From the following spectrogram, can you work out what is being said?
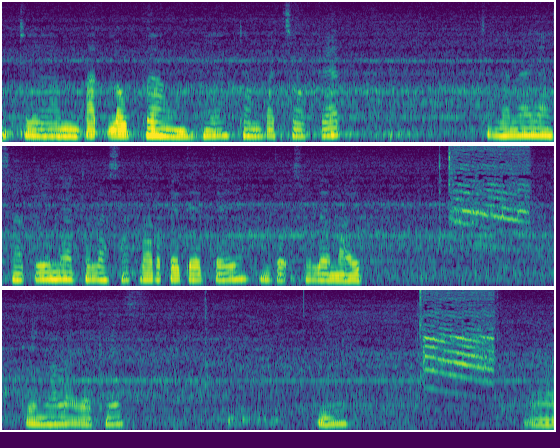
ada empat lubang ya ada empat soket di mana yang satu ini adalah saklar PTT untuk solenoid oke nyala ya guys. Ini. Ya.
